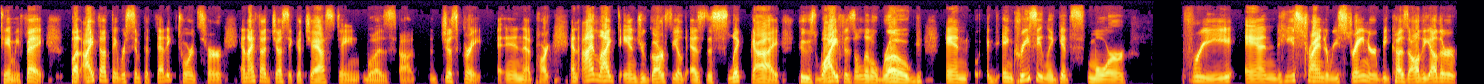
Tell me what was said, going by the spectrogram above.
Tammy Faye. But I thought they were sympathetic towards her, and I thought Jessica Chastain was uh, just great in that part. And I liked Andrew Garfield as the slick guy whose wife is a little rogue and increasingly gets more free. And he's trying to restrain her because all the other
